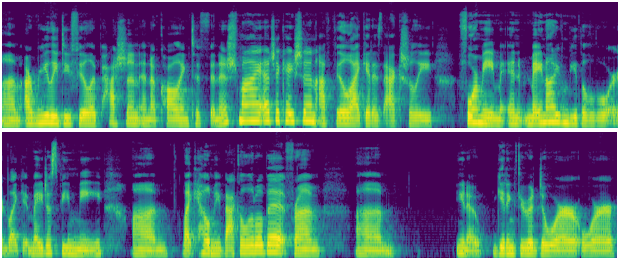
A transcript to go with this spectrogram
um, I really do feel a passion and a calling to finish my education. I feel like it is actually for me, and it may not even be the Lord. Like it may just be me, um, like held me back a little bit from, um, you know, getting through a door or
